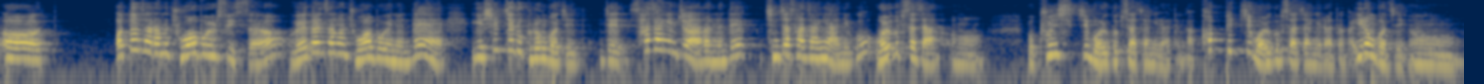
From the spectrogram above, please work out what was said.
어 어떤 사람은 좋아 보일 수 있어요. 외관상은 좋아 보이는데 이게 실제로 그런 거지. 이제 사장인 줄 알았는데 진짜 사장이 아니고 월급 사장. 어. 뭐 분식집 월급 사장이라든가 커피집 월급 사장이라든가 이런 거지. 어.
